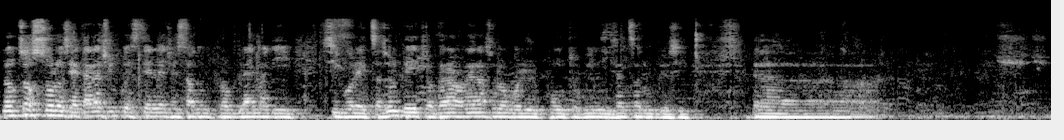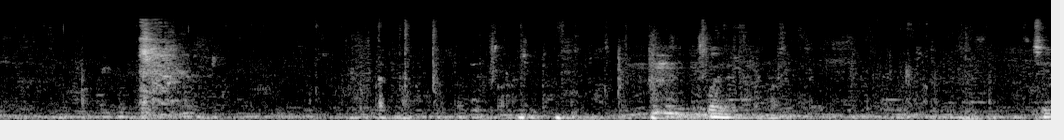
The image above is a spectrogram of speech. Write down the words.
Non so solo se a Italia 5 Stelle c'è stato un problema di sicurezza sul vetro, però non era solo quello il punto, quindi senza dubbio sì. Uh, Sì,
